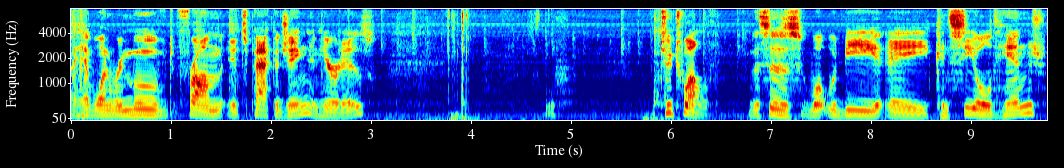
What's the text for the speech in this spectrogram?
I have one removed from its packaging, and here it is. 212. This is what would be a concealed hinge.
